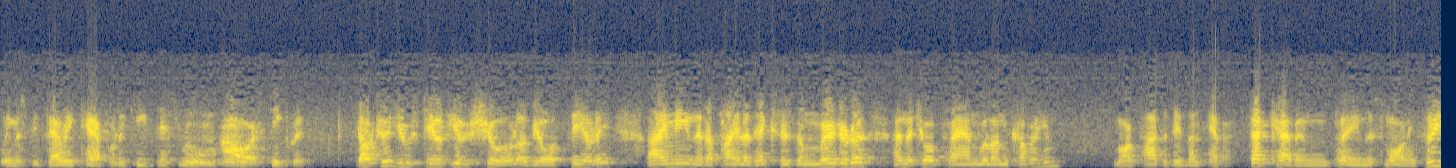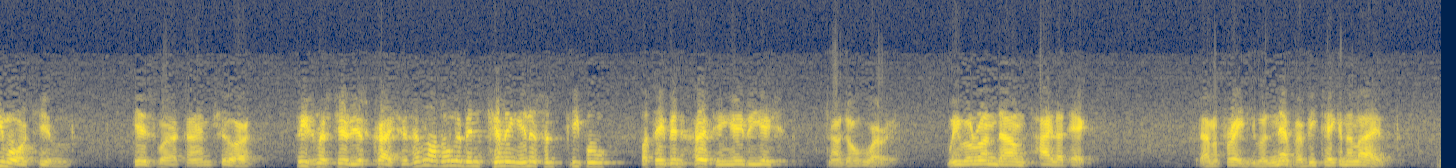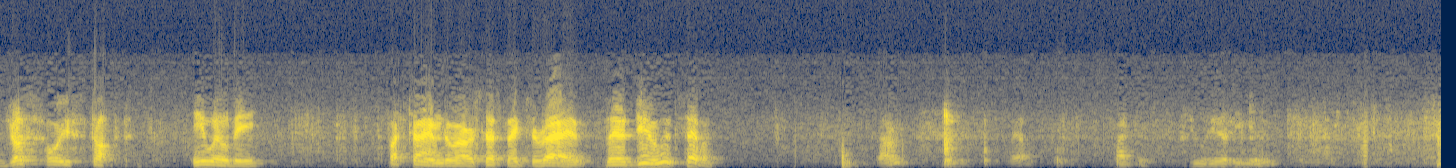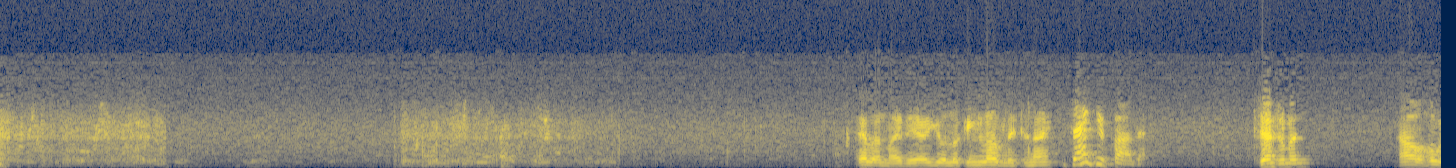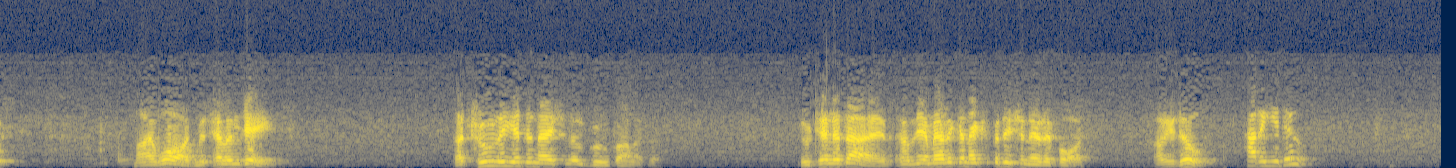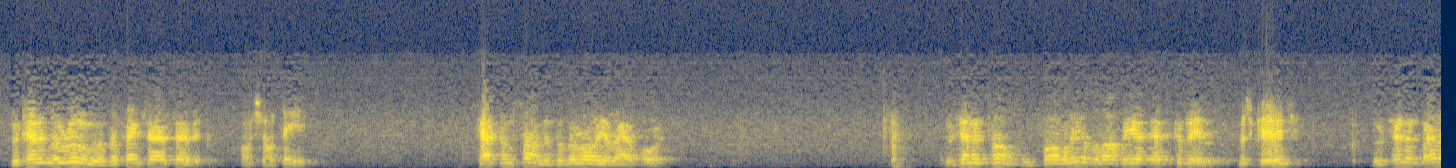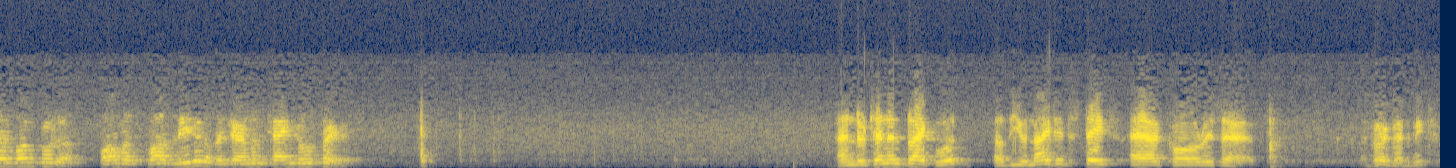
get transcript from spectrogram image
We must be very careful to keep this room our secret. Doctor, you still feel sure of your theory? I mean that a Pilot X is the murderer and that your plan will uncover him? More positive than ever. That cabin plane this morning, three more killed. His work, I'm sure. These mysterious crashes have not only been killing innocent people, but they've been hurting aviation. Now, don't worry. We will run down Pilot X. But I'm afraid he will never be taken alive. Just so he stopped. He will be. What time do our suspects arrive? They're due at seven. Sorry? Thank you. You hear he is? Helen, my dear, you're looking lovely tonight. Thank you, Father. Gentlemen, our host, my ward, Miss Helen Gage. A truly international group honors her. Lieutenant Ives of the American Expeditionary Force. How do you do? How do you do? Lieutenant LaRue of the French Air Service. Enchanté. Captain Saunders of the Royal Air Force. Lieutenant Thompson, formerly of the Lafayette Escadrille. Miss Gage? Lieutenant Baron von Guter, former squad leader of the German Tango frigate. And Lieutenant Blackwood of the United States Air Corps Reserve. I'm very glad to meet you.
